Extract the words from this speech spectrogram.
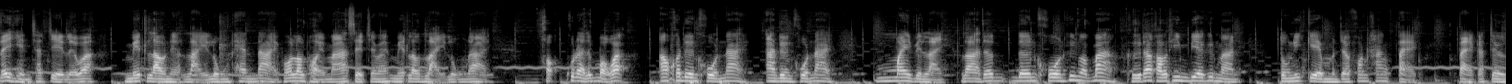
ได้เห็นชัดเจนเลยว่าเม็ดเราเนี่ยไหลลงแท่นได้ เพราะเราถอยม้าเสร็จใช่ไหมเม็ดเราไหลลงได้เขาคุณอาจจะบอกว่า เอาเขาเดินโคนได้อ่าเดินโคนได้ ไม่เป็นไรเราอาจจะเดินโคนขึ้นมาบ้าง คือถ้าเขาทิมเบี้ยขึ้นมาเนี่ยตรงนี้เกมมันจะค่อนข้างแตกแตกกระเจิง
